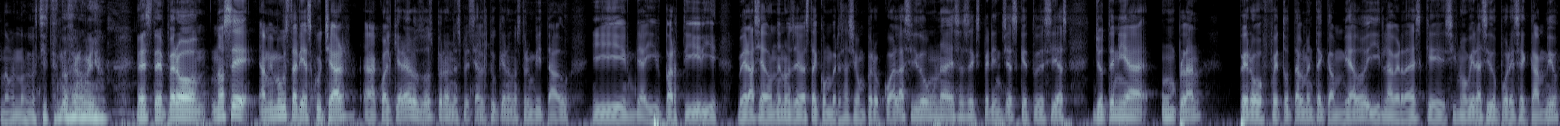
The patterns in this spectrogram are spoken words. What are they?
no, no, los chistes no son lo mío. Este, pero no sé, a mí me gustaría escuchar a cualquiera de los dos, pero en especial tú que eres nuestro invitado y de ahí partir y ver hacia dónde nos lleva esta conversación. Pero ¿cuál ha sido una de esas experiencias que tú decías, yo tenía un plan, pero fue totalmente cambiado y la verdad es que si no hubiera sido por ese cambio,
